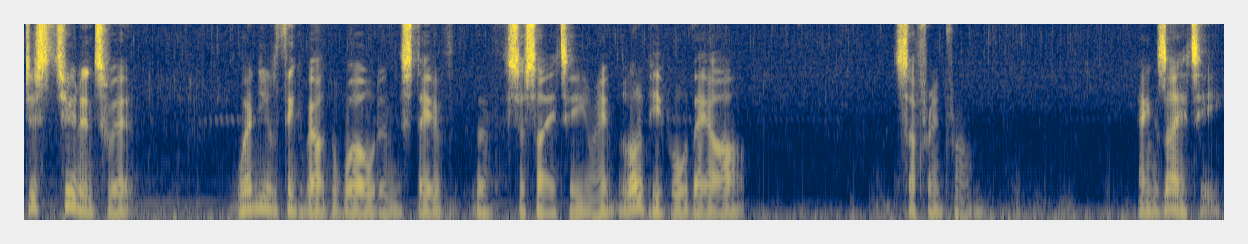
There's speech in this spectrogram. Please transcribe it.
Just tune into it. When you think about the world and the state of, of society, right? A lot of people they are suffering from anxiety,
